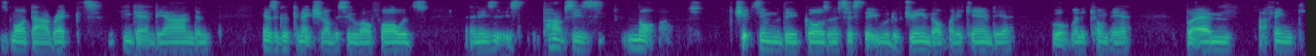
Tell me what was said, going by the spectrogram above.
He's more direct, he can get him behind, and he has a good connection, obviously, with our forwards. And he's, he's perhaps he's not chipped in with the goals and assists that he would have dreamed of when he came here, well, when he come here. But um, I think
